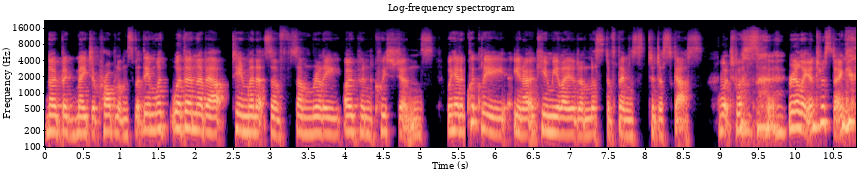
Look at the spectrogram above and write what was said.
no big major problems but then with, within about 10 minutes of some really open questions we had a quickly you know accumulated a list of things to discuss which was really interesting.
